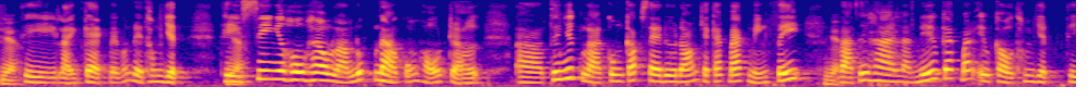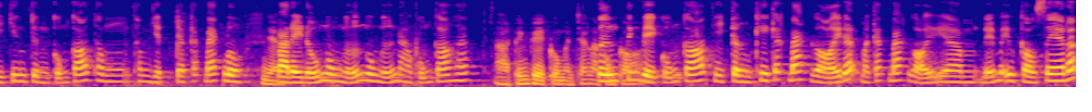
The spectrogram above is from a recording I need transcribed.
yeah. thì lại kẹt về vấn đề thông dịch thì yeah. senior whole health là lúc nào cũng hỗ trợ à, thứ nhất là cung cấp xe đưa đón cho các bác miễn phí yeah. và thứ hai là nếu các bác yêu cầu thông dịch thì chương trình cũng có thông thông dịch cho các bác luôn yeah. và đầy đủ ngôn ngữ ngôn ngữ nào cũng có hết À, tiếng Việt của mình chắc là Tiếng, cũng có. tiếng Việt cũng có thì cần khi các bác gọi đó mà các bác gọi um, để mà yêu cầu xe đó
